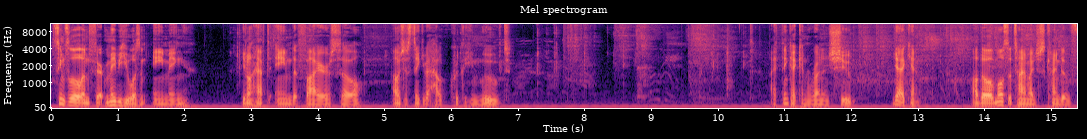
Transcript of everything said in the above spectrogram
seems a little unfair. Maybe he wasn't aiming. You don't have to aim to fire, so I was just thinking about how quickly he moved. I think I can run and shoot. Yeah, I can. Although most of the time I just kind of...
